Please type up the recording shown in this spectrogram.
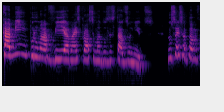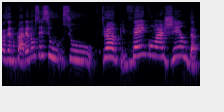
caminhem por uma via mais próxima dos Estados Unidos. Não sei se eu estou me fazendo claro. Eu não sei se o, se o Trump vem com uma agenda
